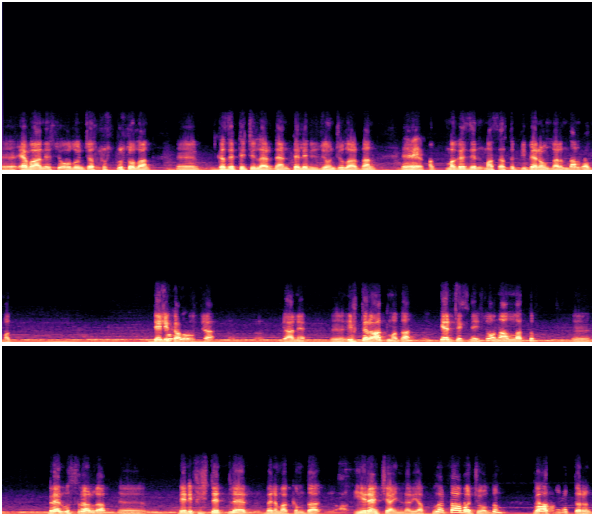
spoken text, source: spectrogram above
e, evanesi olunca suspus olan e, gazetecilerden, televizyonculardan, e, Evet. ma- magazin masası biberonlarından olmadı. Delikanlıca yani e, iftira atmadan gerçek neyse onu anlattım. E, ben ısrarla e, beni fişlettiler, benim hakkımda iğrenç yayınlar yaptılar. Davacı oldum ve. Adnan Oktar'ın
